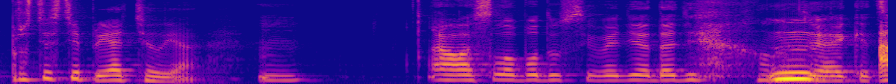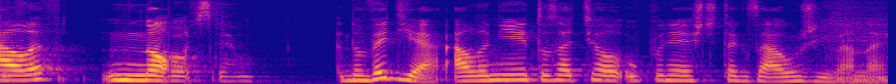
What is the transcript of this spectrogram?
proste ste priatelia. Mm. Ale slobodu si vedia dať ľudia, aj keď ale, no, vo vzťahu. No vedia, ale nie je to zatiaľ úplne ešte tak zaužívané.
